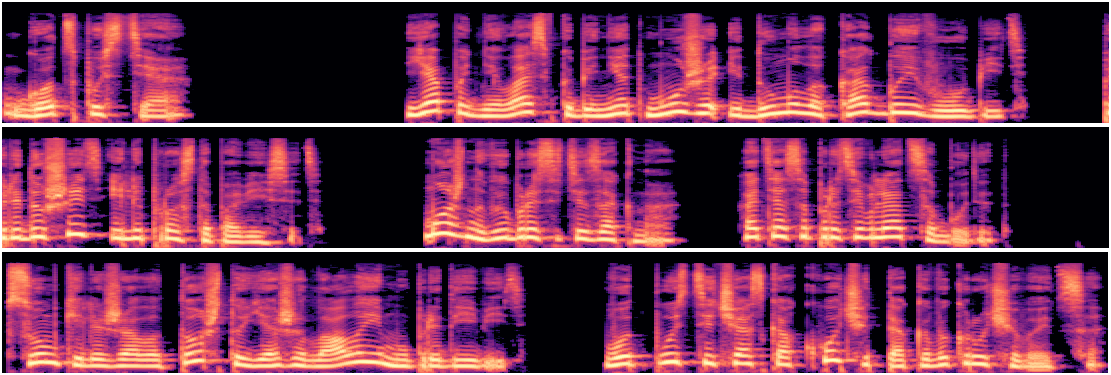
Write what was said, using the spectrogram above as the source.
Год спустя. Я поднялась в кабинет мужа и думала, как бы его убить. Придушить или просто повесить. Можно выбросить из окна, хотя сопротивляться будет. В сумке лежало то, что я желала ему предъявить. Вот пусть сейчас как хочет, так и выкручивается.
